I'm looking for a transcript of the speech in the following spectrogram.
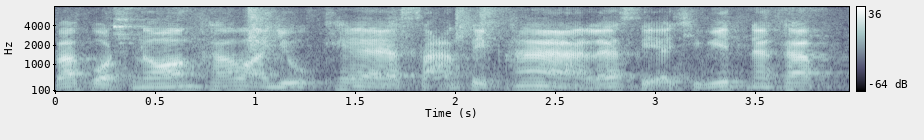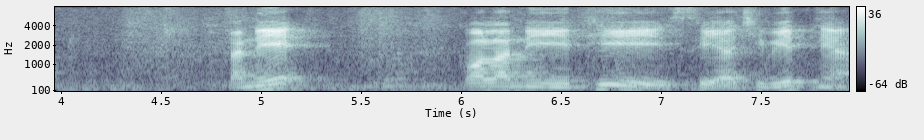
ปรากฏน้องเขาอายุแค่ 35 และเสียชีวิตนะครับ ตอนนี้กรณีที่เสียชีวิตเนี่ย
